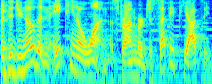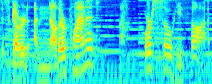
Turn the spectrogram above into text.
But did you know that in 1801, astronomer Giuseppe Piazzi discovered another planet? Or so he thought.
